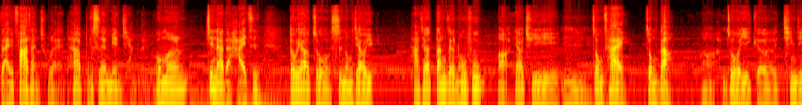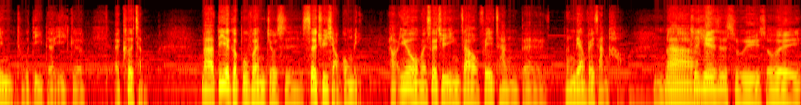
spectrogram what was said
来发展出来，它不是很勉强的。我们进来的孩子都要做食农教育，啊，就要当着农夫啊，要去嗯种菜、种稻啊，做一个亲近土地的一个呃课程。那第二个部分就是社区小公民，好，因为我们社区营造非常的能量非常好，嗯那这些是属于所谓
